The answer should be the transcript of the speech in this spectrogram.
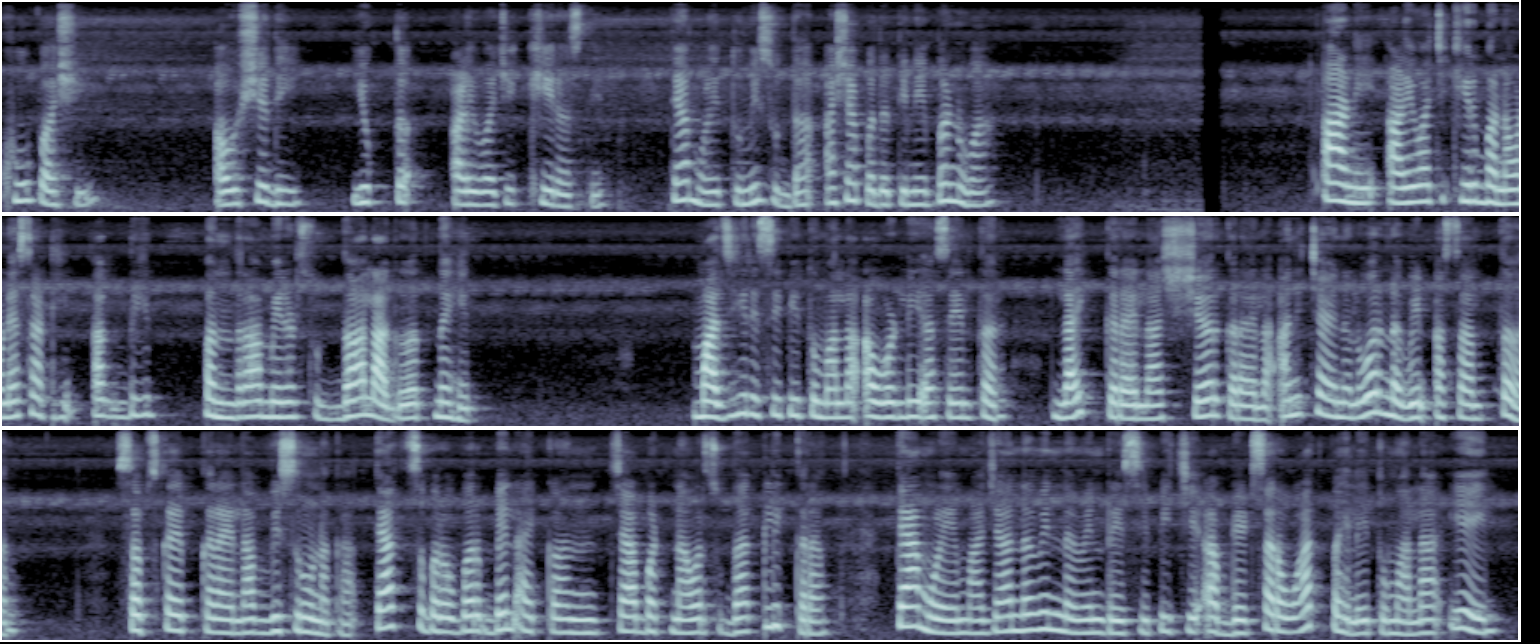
खूप अशी औषधी युक्त खीर असते. त्यामुळे तुम्हीसुद्धा अशा पद्धतीने बनवा. आणि आळीवाची खीर बनवण्यासाठी अगदी पंधरा मिनिटसुद्धा लागत नाहीत. माझी रेसिपी तुम्हाला आवडली असेल तर लाईक करायला शेअर करायला आणि चॅनलवर नवीन असाल तर सबस्क्राईब करायला विसरू नका. त्याचबरोबर बेल आयकॉनच्या बटनावर सुद्धा क्लिक करा. त्यामुळे माझ्या नवीन नवीन रेसिपीचे अपडेट सर्वात पहिले तुम्हाला येईल.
